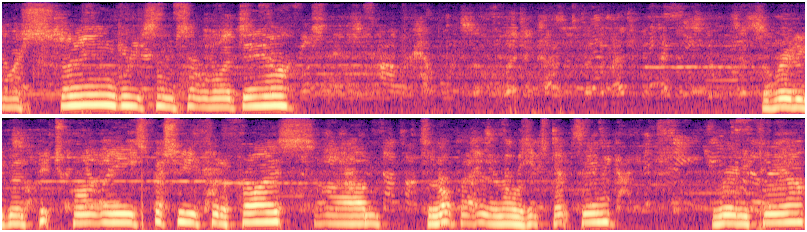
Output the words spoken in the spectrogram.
my screen give you some sort of idea It's a really good pitch quality, especially for the price. Um, it's a lot better than I was expecting. It's really clear.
